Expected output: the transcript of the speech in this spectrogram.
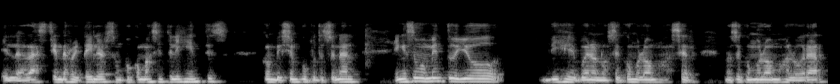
las tiendas retailers un poco más inteligentes con visión computacional. En ese momento yo dije, bueno, no sé cómo lo vamos a hacer, no sé cómo lo vamos a lograr,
